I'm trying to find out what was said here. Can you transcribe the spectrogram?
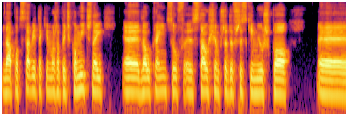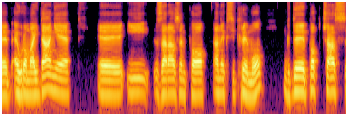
na podstawie takiej, można powiedzieć, komicznej e, dla Ukraińców, e, stał się przede wszystkim już po Euromajdanie i zarazem po aneksji Krymu, gdy podczas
